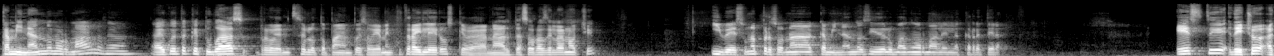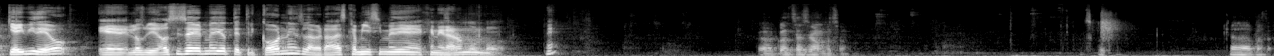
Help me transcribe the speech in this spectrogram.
caminando normal, o sea, de cuenta que tú vas, regularmente se lo topan, pues obviamente traileros que van a altas horas de la noche y ves una persona caminando así de lo más normal en la carretera. Este, de hecho, aquí hay video, eh, los videos sí se ven medio tetricones, la verdad es que a mí sí me generaron Por un... favor. ¿Eh? Pero, ¿Cuántas se me pasó? Nada va a pasar.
